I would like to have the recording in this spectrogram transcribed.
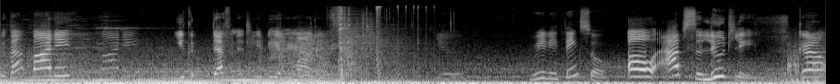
With that body, you could definitely be a model. You really think so? Oh, absolutely. Girl,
